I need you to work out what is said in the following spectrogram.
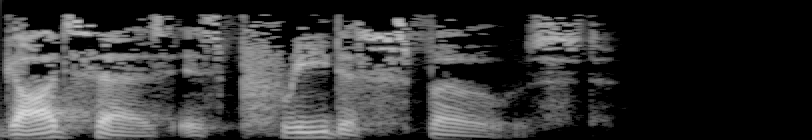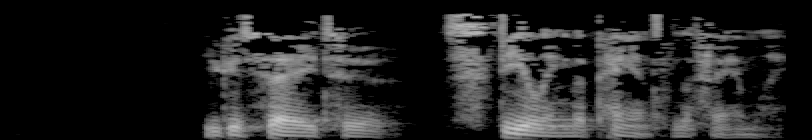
God says is predisposed, you could say, to stealing the pants in the family.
